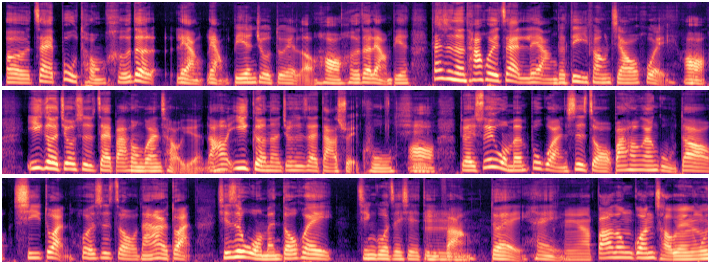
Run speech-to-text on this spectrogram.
呃在不同河的两两边就对了哈，河的两边，但是呢，它会在两个地方交汇哦，一个就是在八通关草原，然后一个呢就是在大水库哦，对，所以我们不管是走八通关古道西段，或者是走南二段，其实我们都会经过这些地方，嗯、对，嘿，哎呀，八通关草原，我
